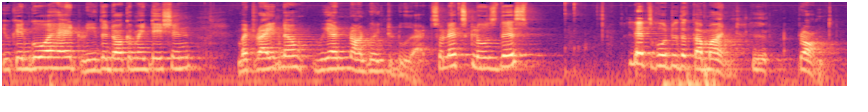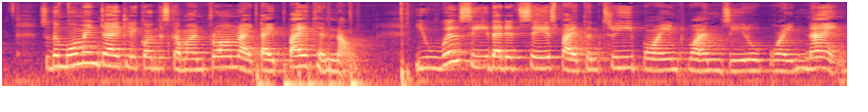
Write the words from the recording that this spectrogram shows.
you can go ahead read the documentation but right now we are not going to do that. So let's close this. Let's go to the command prompt. So the moment I click on this command prompt I type python now. You will see that it says python 3.10.9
